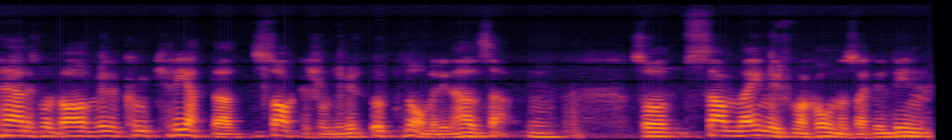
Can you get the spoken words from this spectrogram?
träningsmål, vad är konkreta saker som du vill uppnå med din hälsa? Så samla in informationen så att det är din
